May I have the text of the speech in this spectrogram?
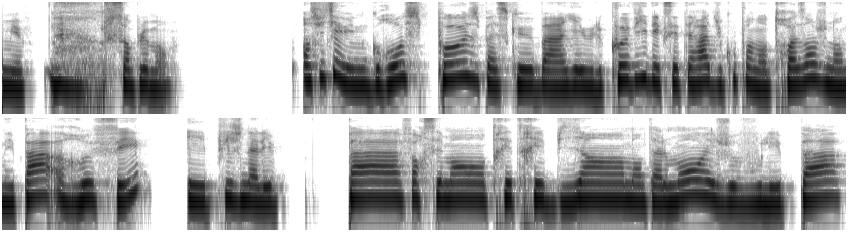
mieux, tout simplement. Ensuite, il y a eu une grosse pause parce que ben il y a eu le Covid, etc. Du coup, pendant trois ans, je n'en ai pas refait. Et puis, je n'allais pas forcément très très bien mentalement et je voulais pas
